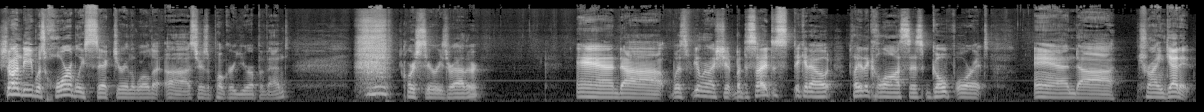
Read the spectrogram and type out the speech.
Shaun Deeb was horribly sick during the World uh, Series of Poker Europe event, or series rather, and uh, was feeling like shit, but decided to stick it out, play the Colossus, go for it, and uh, try and get it.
